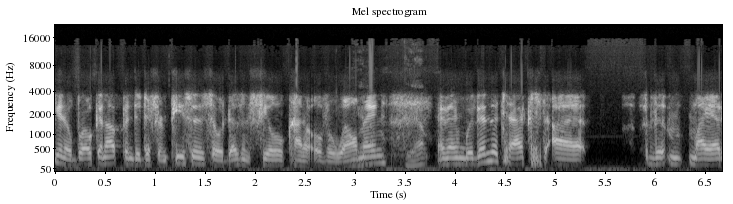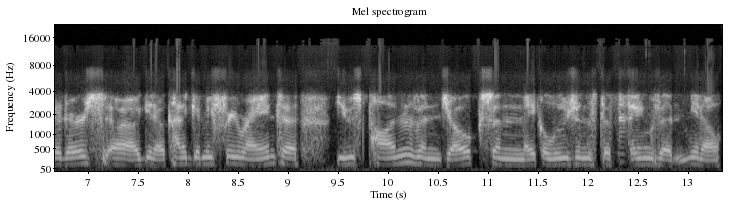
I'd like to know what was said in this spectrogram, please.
you know, broken up into different pieces, so it doesn't feel kind of overwhelming. Yep. And then within the text, uh, the, my editors, uh, you know, kind of give me free rein to use puns and jokes and make allusions to things that, you know,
